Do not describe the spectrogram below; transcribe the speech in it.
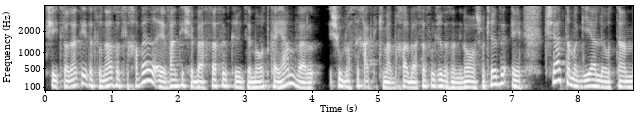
כשהתלוננתי את התלונה הזאת לחבר הבנתי שבאסאסנס קריד זה מאוד קיים אבל שוב לא שיחקתי כמעט בכלל באסאסנס קריד אז אני לא ממש מכיר את זה. אה, כשאתה מגיע לאותם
